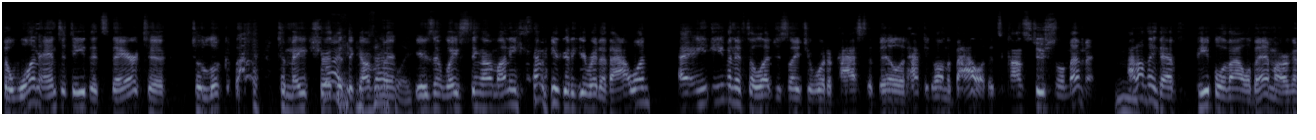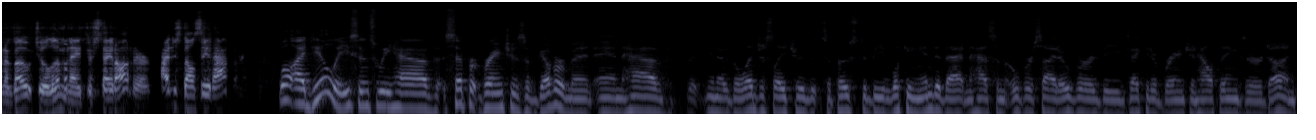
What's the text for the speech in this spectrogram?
the one entity that's there to to look to make sure right, that the government exactly. isn't wasting our money. I mean, you're going to get rid of that one." I mean, even if the legislature were to pass the bill, it'd have to go on the ballot. It's a constitutional amendment. Mm. I don't think that people of Alabama are going to vote to eliminate their state auditor. I just don't see it happening. Well, ideally, since we have separate branches of government and have you know the legislature that's supposed to be looking into that and has some oversight over the executive branch and how things are done,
